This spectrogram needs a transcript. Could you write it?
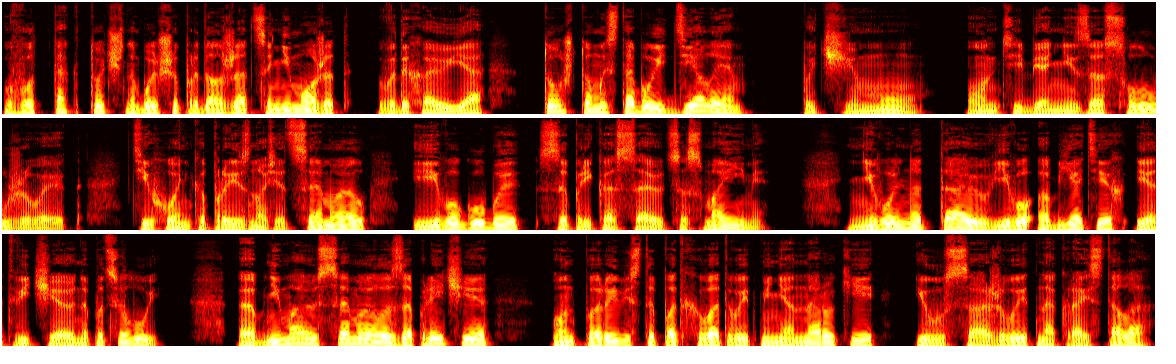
«Вот так точно больше продолжаться не может», — выдыхаю я. «То, что мы с тобой делаем, «Почему? Он тебя не заслуживает», — тихонько произносит Сэмуэл, и его губы соприкасаются с моими. Невольно таю в его объятиях и отвечаю на поцелуй. Обнимаю Сэмуэла за плечи, он порывисто подхватывает меня на руки и усаживает на край стола.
